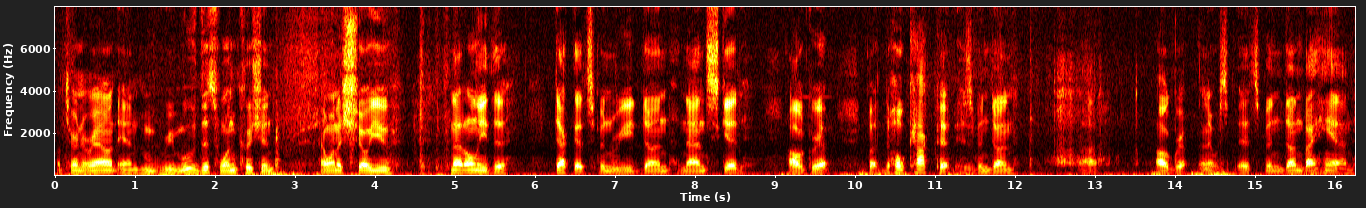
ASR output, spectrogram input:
I'll turn around and remove this one cushion. I want to show you not only the deck that's been redone non-skid, Awlgrip, but the whole cockpit has been done uh, Awlgrip, and it was it's been done by hand.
